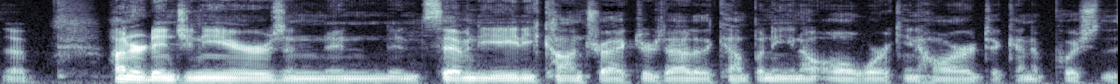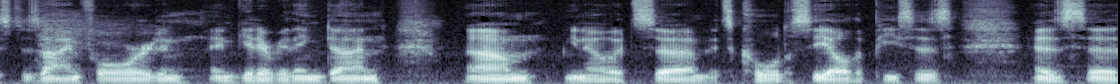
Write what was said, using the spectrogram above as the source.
100 engineers and, and, and 70 80 contractors out of the company you know all working hard to kind of push this design forward and, and get everything done um, you know it's uh, it's cool to see all the pieces as uh,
